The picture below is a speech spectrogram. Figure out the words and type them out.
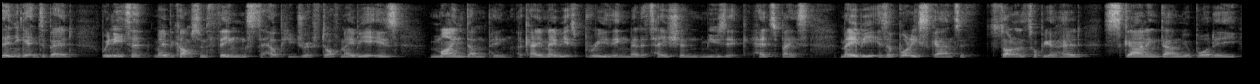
Then you get into bed. We need to maybe come up with some things to help you drift off. Maybe it is mind dumping, okay? Maybe it's breathing, meditation, music, headspace. Maybe it's a body scan, so start at the top of your head, scanning down your body.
